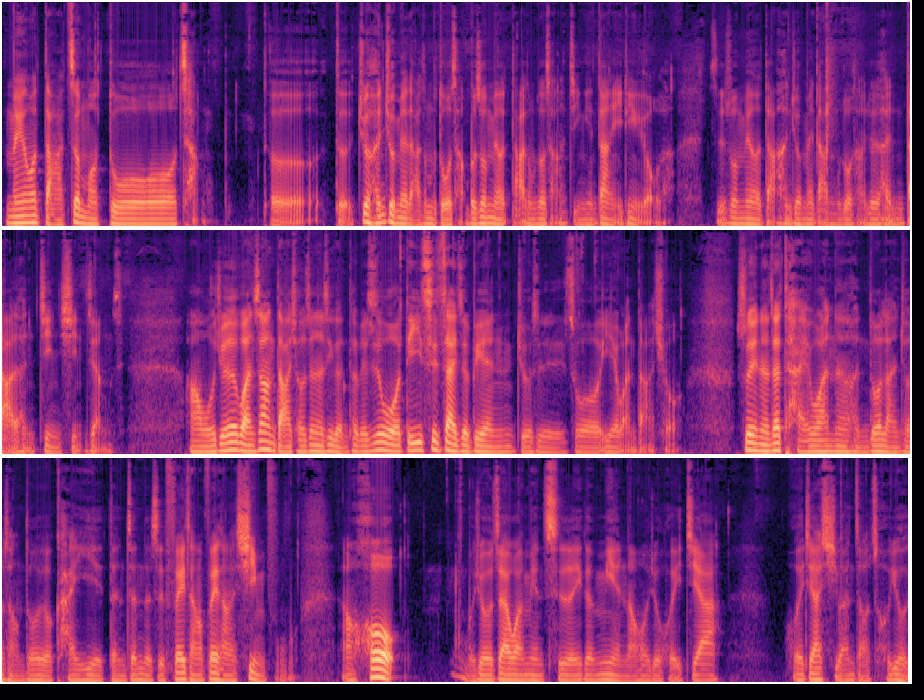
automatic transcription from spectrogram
没有打这么多场，呃的，就很久没有打这么多场。不是说没有打这么多场的经验，当然一定有了，只是说没有打很久没打这么多场，就是很打的很尽兴这样子。啊，我觉得晚上打球真的是一个很特别，这是我第一次在这边就是做夜晚打球，所以呢，在台湾呢，很多篮球场都有开夜灯，真的是非常非常幸福。然后我就在外面吃了一个面，然后就回家，回家洗完澡之后又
